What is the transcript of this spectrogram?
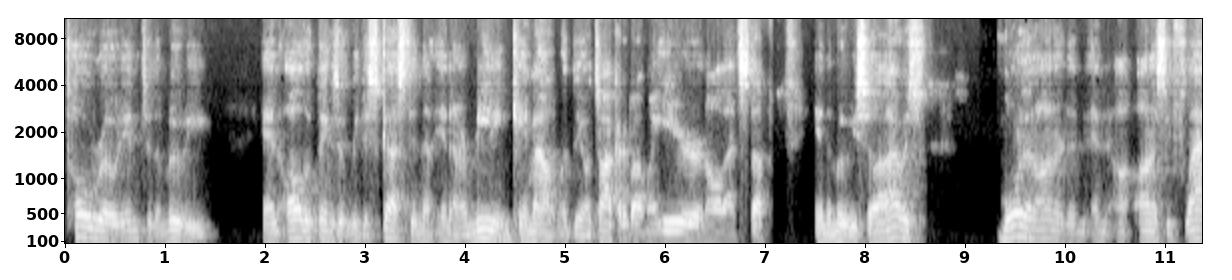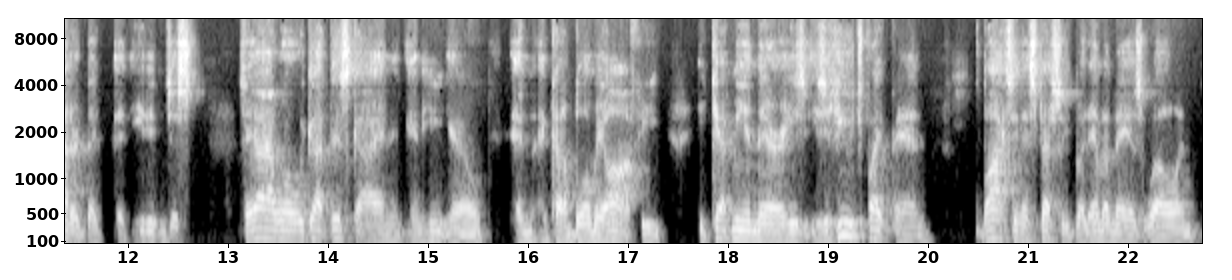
Toll Road into the movie. And all the things that we discussed in the in our meeting came out with you know talking about my ear and all that stuff in the movie. So i was more than honored and, and uh, honestly flattered that, that he didn't just say ah well we got this guy and, and he you know and, and kind of blow me off. He he kept me in there. He's he's a huge fight fan boxing especially but mma as well. And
